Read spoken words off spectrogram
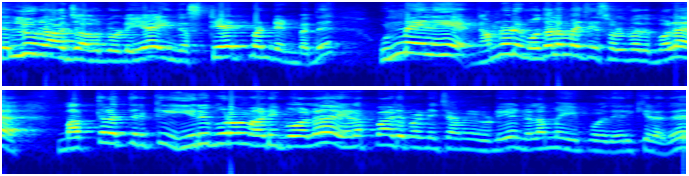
செல்லூர் ராஜு அவர்களுடைய இந்த ஸ்டேட்மெண்ட் என்பது உண்மையிலேயே நம்மளுடைய முதலமைச்சர் சொல்வது போல மத்தளத்திற்கு இருபுறம் அடி போல எடப்பாடி பழனிசாமி நிலைமை இப்போது இருக்கிறது.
